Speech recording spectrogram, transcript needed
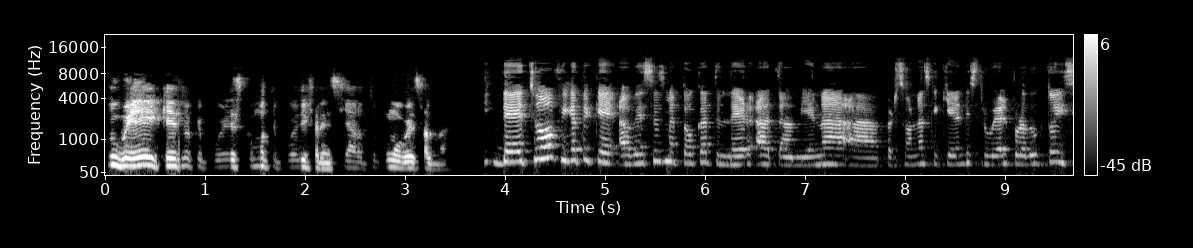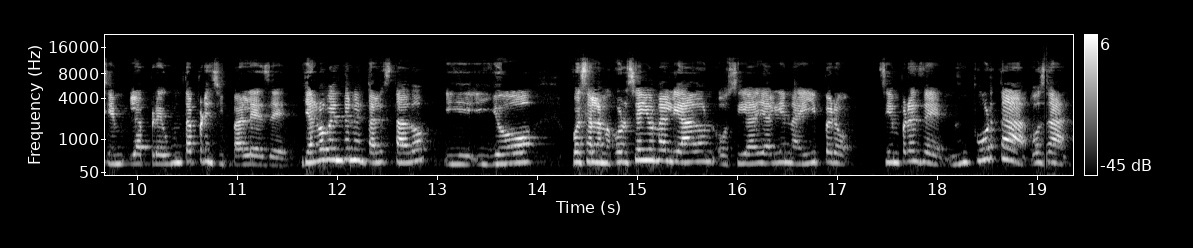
tú ve qué es lo que puedes, cómo te puedes diferenciar, o tú cómo ves, Alma. De hecho, fíjate que a veces me toca atender a, también a, personas que quieren distribuir el producto y siempre, la pregunta principal es de, ¿ya lo venden en tal estado? Y, yo, pues a lo mejor si hay un aliado o si hay alguien ahí, pero siempre es de, no importa, o sea,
